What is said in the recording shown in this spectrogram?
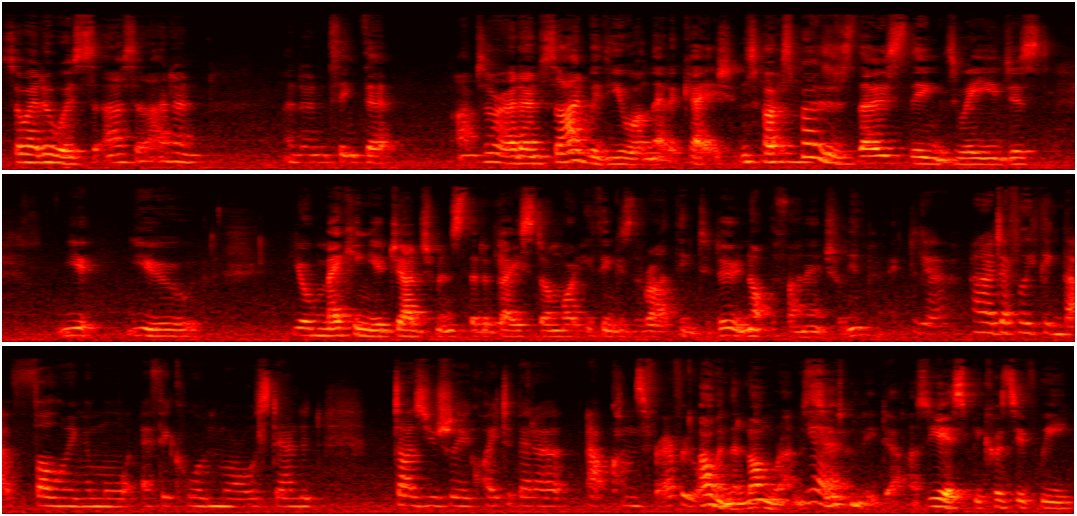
So I'd always, I said, I don't, I don't think that, I'm sorry, I don't side with you on that occasion. So I suppose it's those things where you just, you, you, you're making your judgments that are based on what you think is the right thing to do, not the financial impact. Yeah, and I definitely think that following a more ethical and moral standard does usually equate to better outcomes for everyone. Oh, in the long run, it certainly does. Yes, because if we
